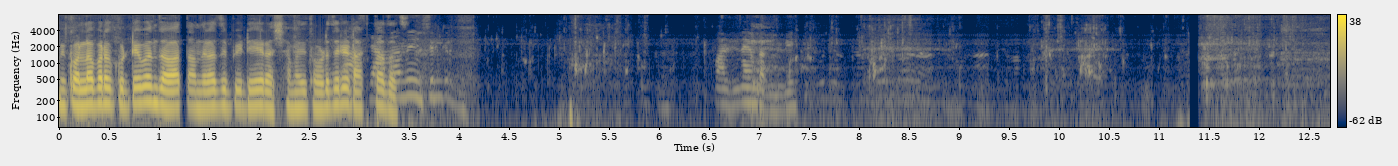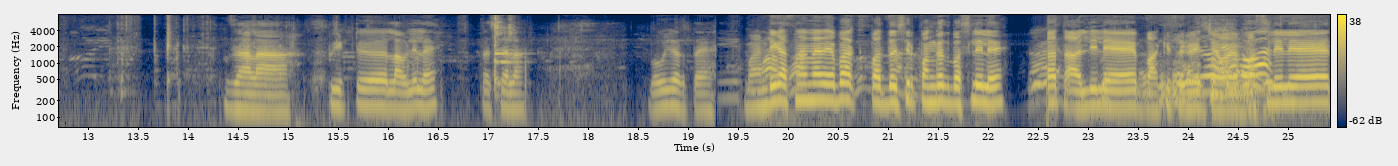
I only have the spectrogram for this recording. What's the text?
मी कोल्हापुरात कुठे पण जावा तांदळाचं पीठ हे रशामध्ये थोडं तरी टाकतातच. झाला. पीठ लावलेलं आहे रस्त्याला बघू शकताय. भांडी घासणार आहे बघ पद्धतशीर पंगत बसलेले आहे आलेले आहे बाकी सगळे जेवाय बसलेले आहेत.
